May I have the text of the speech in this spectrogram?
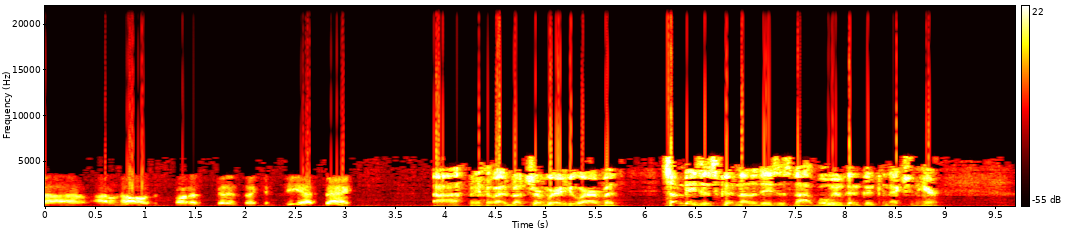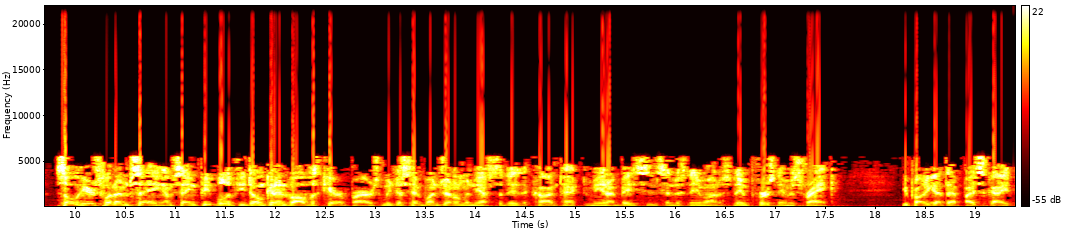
Uh, I don't know. It's about as good as I can be, I think. Ah, I'm not sure where you are, but some days it's good and other days it's not. Well, we've got a good connection here. So here's what I'm saying. I'm saying, people, if you don't get involved with Karatbars, we just had one gentleman yesterday that contacted me, and I basically sent his name on. His name, first name is Frank. You probably got that by Skype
